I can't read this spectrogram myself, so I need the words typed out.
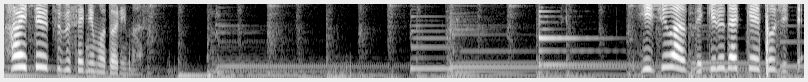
吐いてうつ伏せに戻ります。肘はできるだけ閉じて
